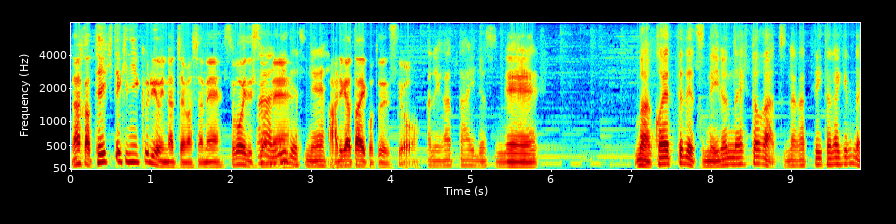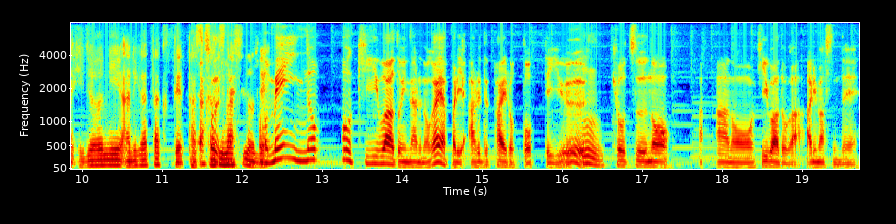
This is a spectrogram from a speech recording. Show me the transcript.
なんか定期的に来るようになっちゃいましたね。すごいですよね。あいいですね。ありがたいことですよ。ありがたいですね。まあ、こうやってですね、いろんな人がつながっていただけるのは非常にありがたくて助かりますので。そ、ね、のメインのキーワードになるのが、やっぱりアルデパイロットっていう共通の、うん、あのキーワードがありますんで、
